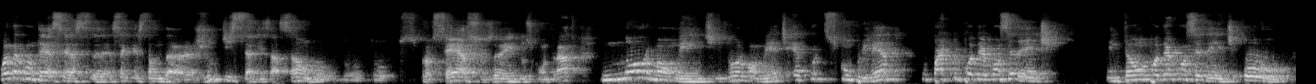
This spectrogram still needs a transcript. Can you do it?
Quando acontece essa, essa questão da judicialização do, do, dos processos né, e dos contratos, normalmente, normalmente é por descumprimento por parte do poder concedente. Então, o poder concedente ou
